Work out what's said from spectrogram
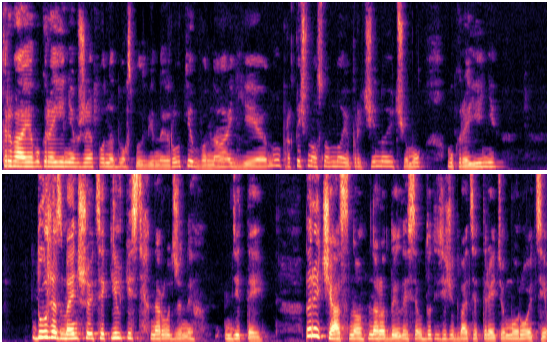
триває в Україні вже понад 2,5 років, вона є ну, практично основною причиною, чому в Україні дуже зменшується кількість народжених дітей. Передчасно народилися у 2023 році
